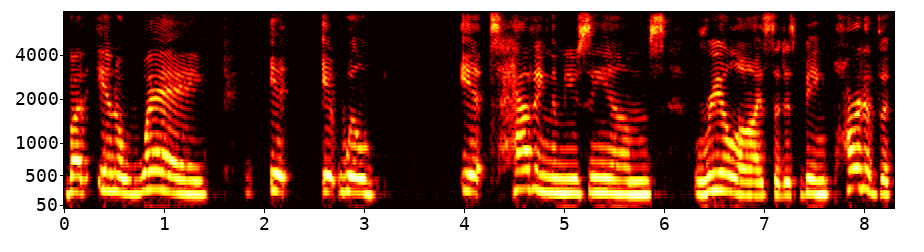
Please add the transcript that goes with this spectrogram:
but in a way, it it will it's having the museums realize that as being part of the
